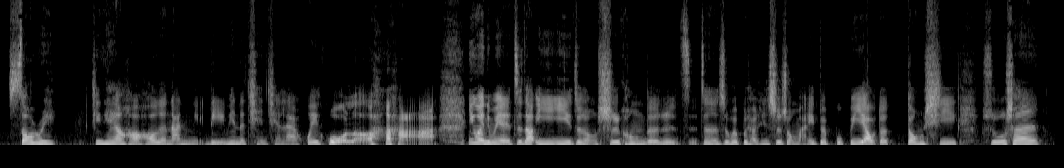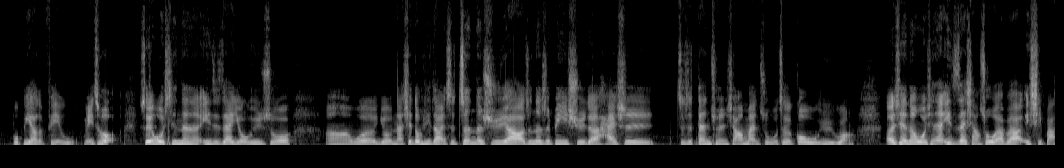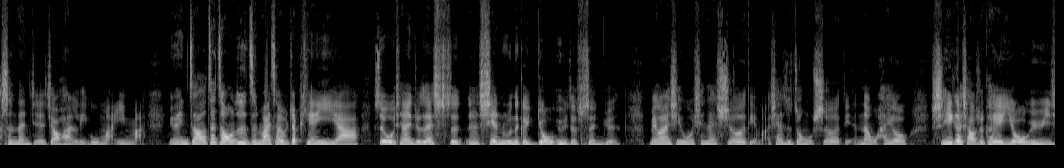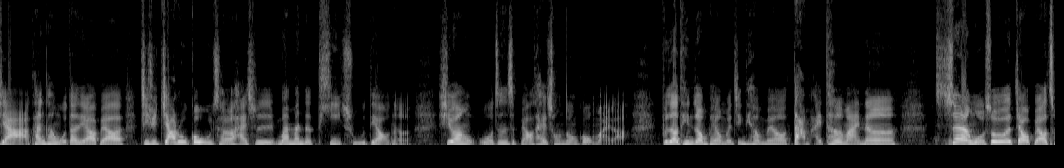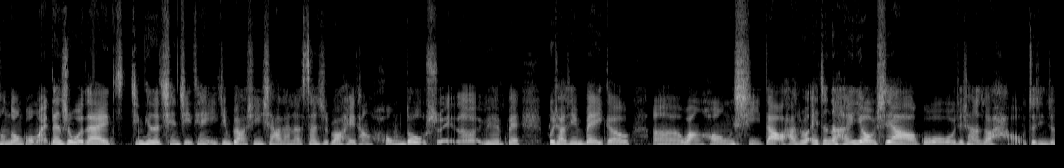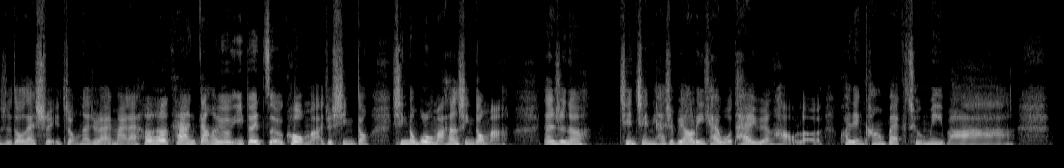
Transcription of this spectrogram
sorry。今天要好好的拿你里面的钱钱来挥霍了，哈哈！因为你们也知道，一一这种失控的日子，真的是会不小心失手买一堆不必要的东西，俗称不必要的废物，没错。所以我现在呢一直在犹豫，说，嗯，我有哪些东西到底是真的需要，真的是必须的，还是？只是单纯想要满足我这个购物欲望，而且呢，我现在一直在想说，我要不要一起把圣诞节的交换礼物买一买？因为你知道，在这种日子买才会比较便宜呀。所以我现在就在深嗯陷入那个犹豫的深渊。没关系，我现在十二点嘛，现在是中午十二点，那我还有十一个小时可以犹豫一下，看看我到底要不要继续加入购物车，还是慢慢的剔除掉呢？希望我真的是不要太冲动购买啦。不知道听众朋友们今天有没有大买特买呢？虽然我说叫我不要冲动购买，但是我在今天的前几天已经不小心下单了三十包黑糖红豆水了，因为被不小心被一个呃网红洗到，他说哎真的很有效果，我就想说好，最近就是都在水肿，那就来买来喝喝看，刚好有一堆折扣嘛，就心动，心动不如马上行动嘛。但是呢，浅浅你还是不要离开我太远好了，快点 come back to me 吧。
